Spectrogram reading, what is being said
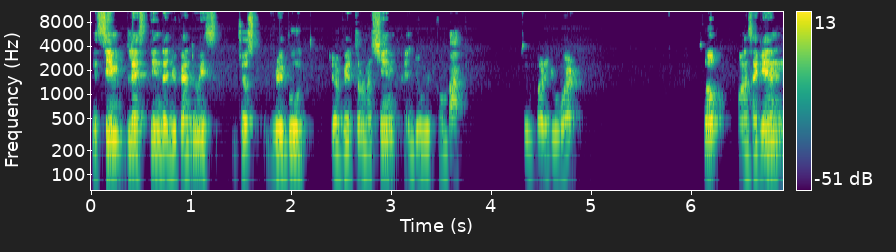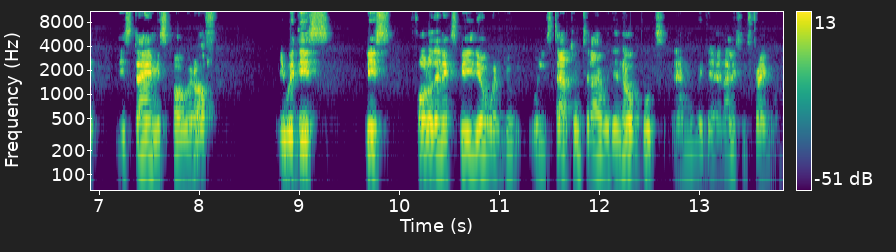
The simplest thing that you can do is just reboot your virtual machine, and you will come back to where you were. So once again, this time is powered off. And with this, please follow the next video where you will start to interact with the notebooks and with the analysis framework.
